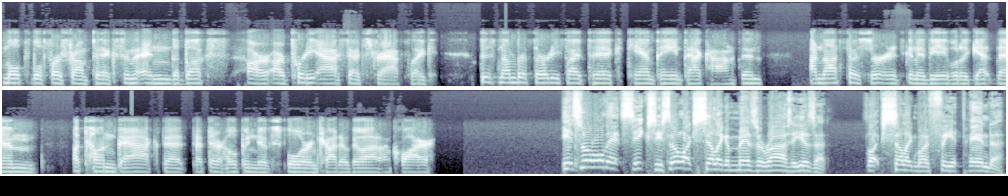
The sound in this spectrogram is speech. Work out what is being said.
multiple first round picks, and and the Bucks are are pretty asset strapped. Like this number 35 pick campaign, Pat Connaughton, I'm not so certain it's going to be able to get them a ton back that that they're hoping to explore and try to go out and acquire. It's not all that sexy. It's not like selling a Maserati, is it? It's like selling my Fiat Panda.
